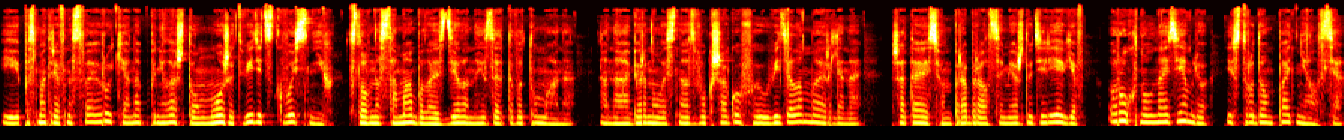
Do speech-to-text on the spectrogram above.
и, посмотрев на свои руки, она поняла, что может видеть сквозь них, словно сама была сделана из этого тумана. Она обернулась на звук шагов и увидела Мерлина. Шатаясь, он пробрался между деревьев, рухнул на землю и с трудом поднялся.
